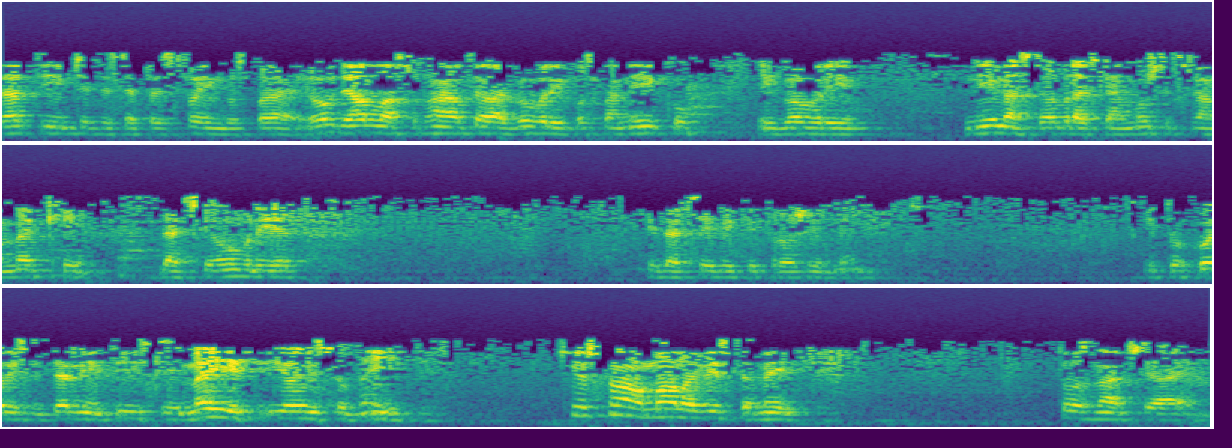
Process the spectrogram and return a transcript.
Zatim ćete se pred svojim gospodarima. Ovdje Allah subhanahu wa ta'ala govori poslaniku i govori njima se obraća mušicima Mekke da će umrijeti i da će biti proživljeni. I to koristi termin ti si mejit i oni su mejiti. Još samo malo i vi ste mejiti. To znači ajet.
